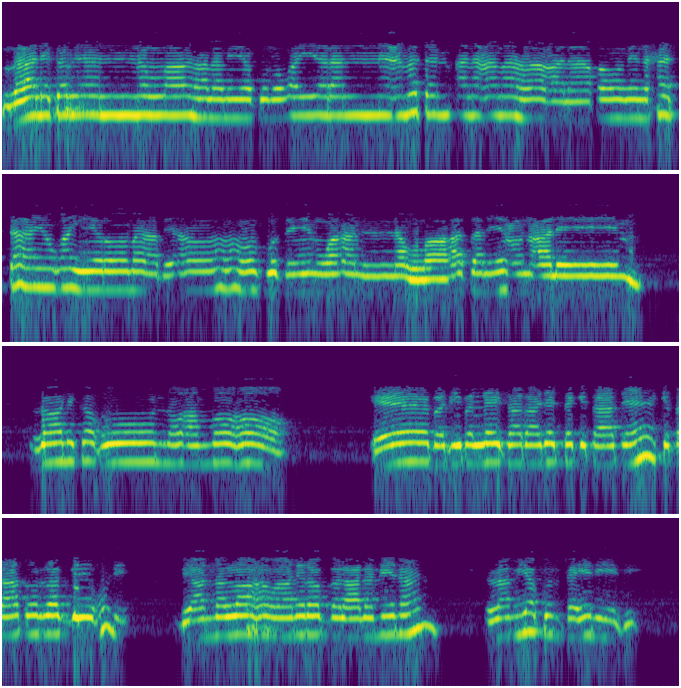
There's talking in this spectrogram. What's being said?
ذلك بأن الله لم يكن مغيرا نعمة أنعمها على قوم حتى يغيروا ما بأنفسهم وأن الله سميع عليم. ذلك هو أمه إيه بدي بلي ساراجت كتاته كتاب ربي هني بأن الله وان رب العالمين لم يكن تهني في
